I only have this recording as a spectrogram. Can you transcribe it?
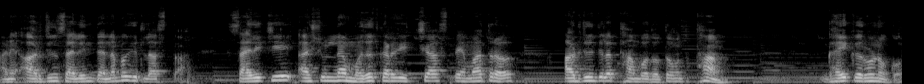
आणि अर्जुन सायलीने त्यांना बघितलं असता. सायलीची अश्विनला मदत करायची इच्छा असते मात्र अर्जुन तिला थांबवत तो म्हणतो थांब घाई करू नको.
